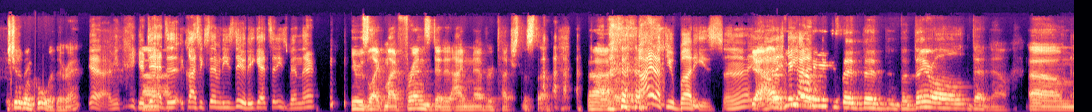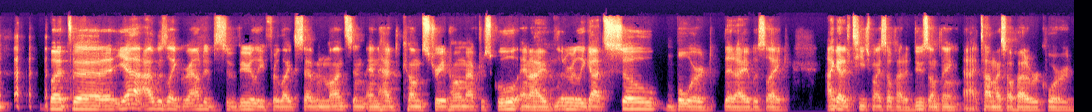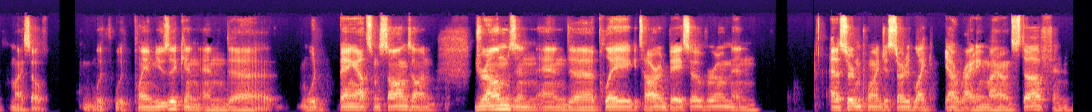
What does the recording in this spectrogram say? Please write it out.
You should have been cool with it, right? Yeah, I mean, your dad's uh, a classic '70s dude. He gets it. He's been there. he was like, "My friends did it. I never touched the stuff." Uh, I had a few buddies. Uh, yeah, know, I had a few buddies, but, but, but they're all dead now. Um, but uh, yeah, I was like grounded severely for like seven months and and had to come straight home after school, and I literally got so bored that I was like I got to teach myself how to do something. I taught myself how to record myself with with playing music and and uh, would bang out some songs on drums and and uh, play guitar and bass over them and at a certain point just started like yeah writing my own stuff and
